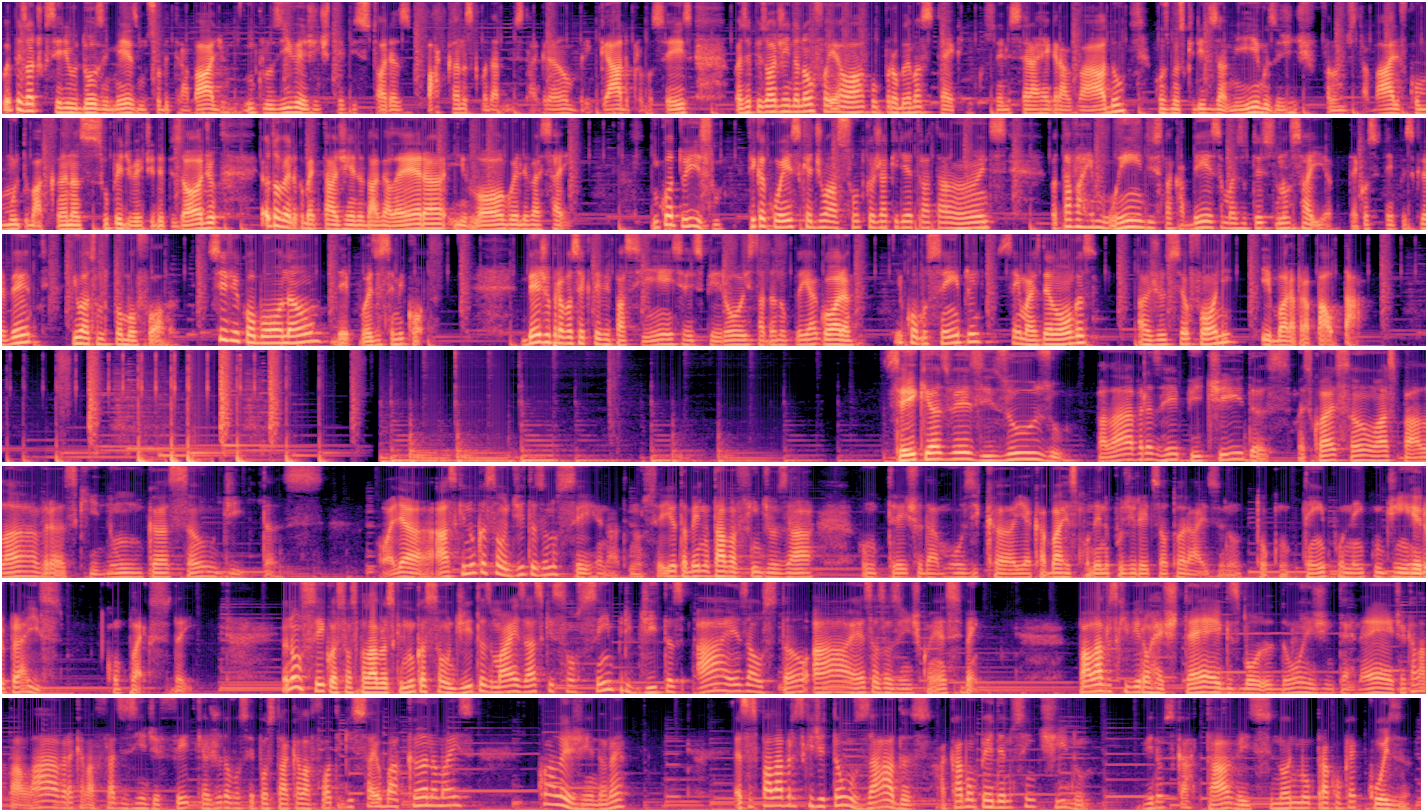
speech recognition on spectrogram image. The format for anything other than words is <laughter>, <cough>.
O episódio que seria o 12 mesmo, sobre trabalho, inclusive a gente teve histórias bacanas que mandaram no Instagram, obrigado para vocês, mas o episódio ainda não foi ao ar por problemas técnicos. Ele será regravado com os meus queridos amigos, a gente falando de trabalho, ficou muito bacana, super divertido episódio. Eu tô vendo como é que tá a agenda da galera e logo ele vai sair. Enquanto isso, Fica com esse que é de um assunto que eu já queria tratar antes. Eu tava remoendo isso na cabeça, mas o texto não saía. Até que você tem para escrever e o assunto tomou forma. Se ficou bom ou não, depois você me conta. Beijo para você que teve paciência, esperou está dando play agora. E como sempre, sem mais delongas, ajuste seu fone e bora pra pauta. Sei que às vezes uso palavras repetidas, mas quais são as palavras que nunca são ditas? Olha, as que nunca são ditas eu não sei, Renato, eu não sei. Eu também não estava afim de usar um trecho da música e acabar respondendo por direitos autorais. Eu não tô com tempo nem com dinheiro para isso. Complexo isso daí. Eu não sei quais são as palavras que nunca são ditas, mas as que são sempre ditas à exaustão, ah, essas a gente conhece bem. Palavras que viram hashtags, bordões de internet, aquela palavra, aquela frasezinha de efeito que ajuda você a postar aquela foto e que saiu bacana, mas com a legenda, né? Essas palavras que de tão usadas acabam perdendo sentido, viram descartáveis, sinônimo para qualquer coisa.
